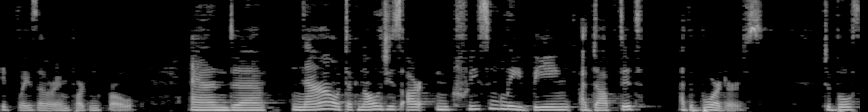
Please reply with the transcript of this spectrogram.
It plays a very important role. And uh, now technologies are increasingly being adopted at the borders to both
